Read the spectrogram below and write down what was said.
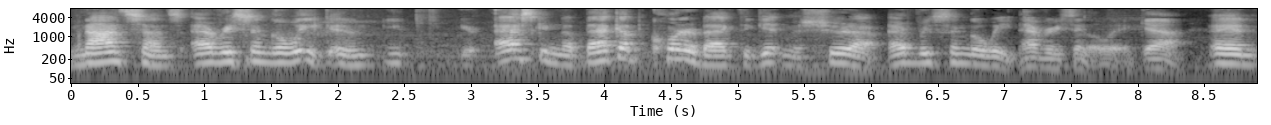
nonsense every single week, and you you're asking a backup quarterback to get in a shootout every single week, every single week. Yeah, and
